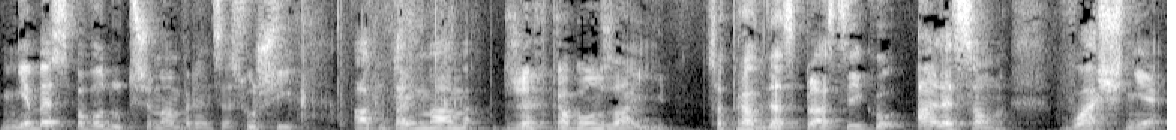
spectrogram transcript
Nie bez powodu trzymam w ręce sushi, a tutaj mam drzewka bonsai. Co prawda z plastiku, ale są. Właśnie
